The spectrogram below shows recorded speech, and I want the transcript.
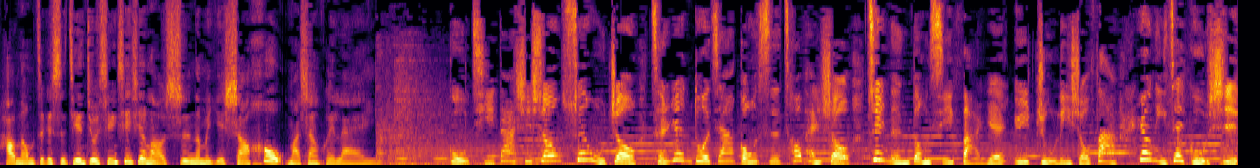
好，那我们这个时间就先谢谢老师，那么也稍后马上回来。古奇大师兄孙武仲曾任多家公司操盘手，最能洞悉法人与主力手法，让你在股市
